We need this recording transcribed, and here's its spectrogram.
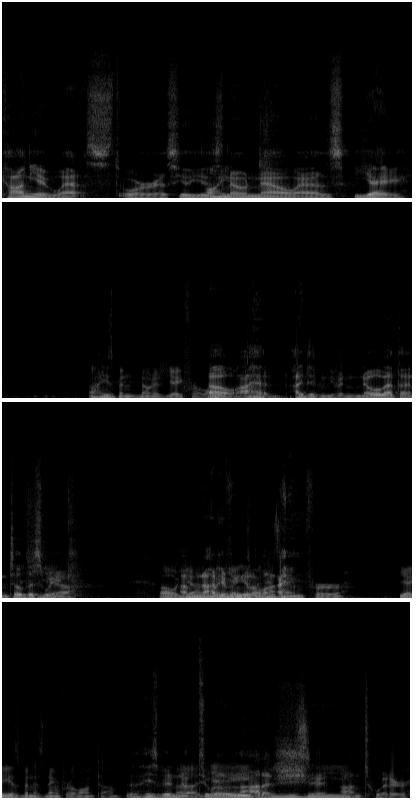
Kanye West, or as he is Oh, he- known now as Ye. Oh, he's been known as Ye for a long, Oh, long I time. had I didn't even know about that until this Yeah. week. Oh, yeah. I'm not no, even Ye's gonna been his name for. Ye has been his name for a long time. Uh, He's been Uh, up to Ye, a lot of shit on Twitter.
